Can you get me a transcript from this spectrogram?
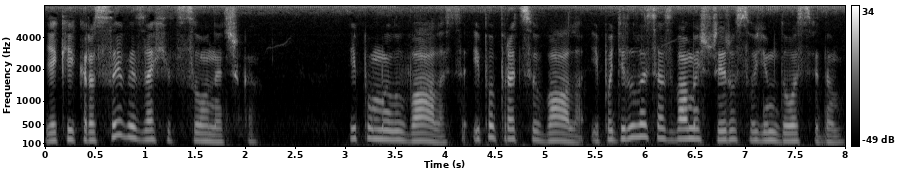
Який красивий захід сонечка. І помилувалася, і попрацювала, і поділилася з вами щиро своїм досвідом.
